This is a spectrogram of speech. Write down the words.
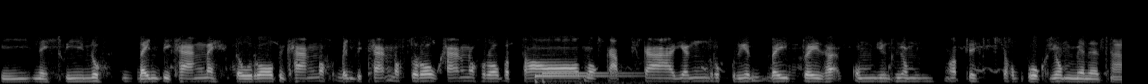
ពីនេះពីនោះដេញពីខាងនេះទៅរោពីខាងនោះដេញពីខាងនោះទៅរោខាងនោះរោបន្តមកកាប់ផ្កាយ៉ាងរុករៀនដីព្រៃសហគមន៍យើងខ្ញុំអត់ទេចុះពួកខ្ញុំមានថា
